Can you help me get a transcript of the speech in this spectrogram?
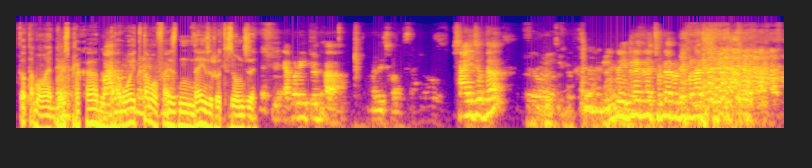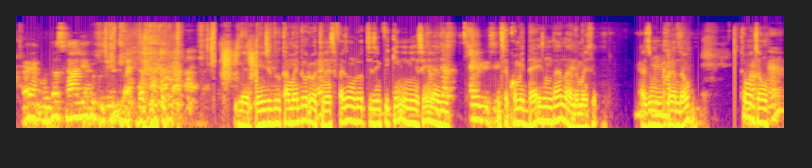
Então tá bom, é dois pra cada, dá oito, tá bom, faz dez rotes, vamos dizer. according to the what is called size of the नहीं तो इतना इतना छोटा रोटी बना है, वो दस खा लिया तो कुछ नहीं हुआ। Depende do tamanho do rote, né? Você faz um rotezinho pequenininho assim, né? Just everything. Você come 10 não dá nada, mas faz um grandão. Então vamos dizer um है?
